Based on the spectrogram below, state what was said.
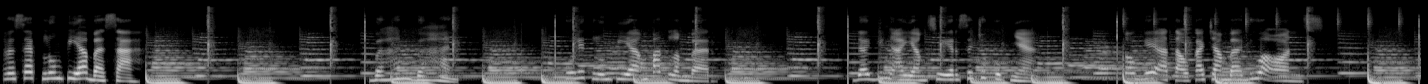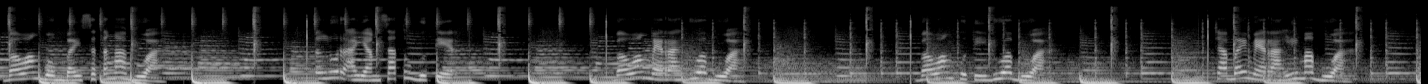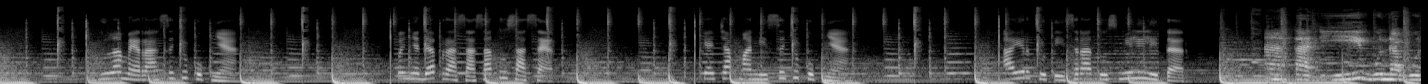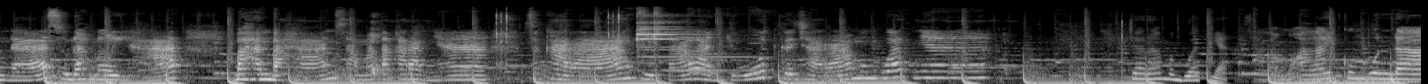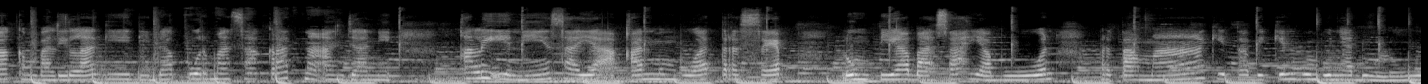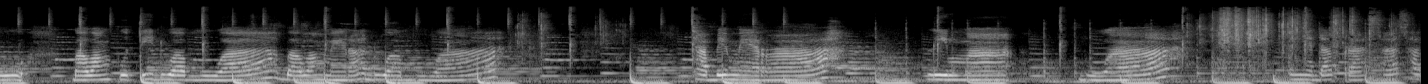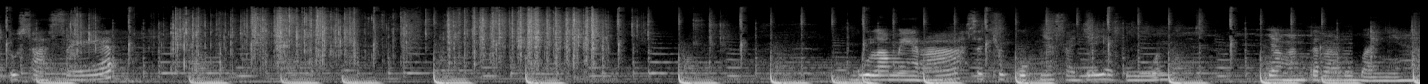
Resep lumpia basah. Bahan-bahan. Kulit lumpia 4 lembar. Daging ayam suir secukupnya. Toge atau kacambah 2 ons. Bawang bombay setengah buah. Telur ayam 1 butir. Bawang merah 2 buah. Bawang putih 2 buah. Cabai merah 5 buah. Gula merah secukupnya. Penyedap rasa 1 saset. Kecap manis secukupnya. Air putih 100 ml. Nah, tadi bunda-bunda sudah melihat bahan-bahan sama takarannya. Sekarang kita lanjut ke cara membuatnya. Cara membuatnya. Assalamualaikum Bunda, kembali lagi di dapur masak Ratna Anjani. Kali ini saya akan membuat resep lumpia basah ya Bun. Pertama kita bikin bumbunya dulu. Bawang putih 2 buah, bawang merah 2 buah, cabai merah 5 buah, penyedap rasa satu saset. Gula merah secukupnya saja ya bun. Jangan terlalu banyak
